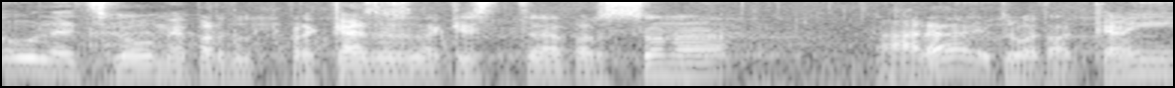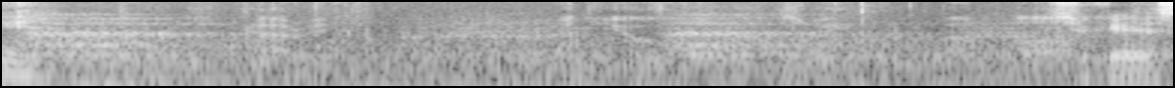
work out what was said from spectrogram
So, let's go. M'he perdut per cases d'aquesta persona. Ara he trobat el camí. Això què és?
